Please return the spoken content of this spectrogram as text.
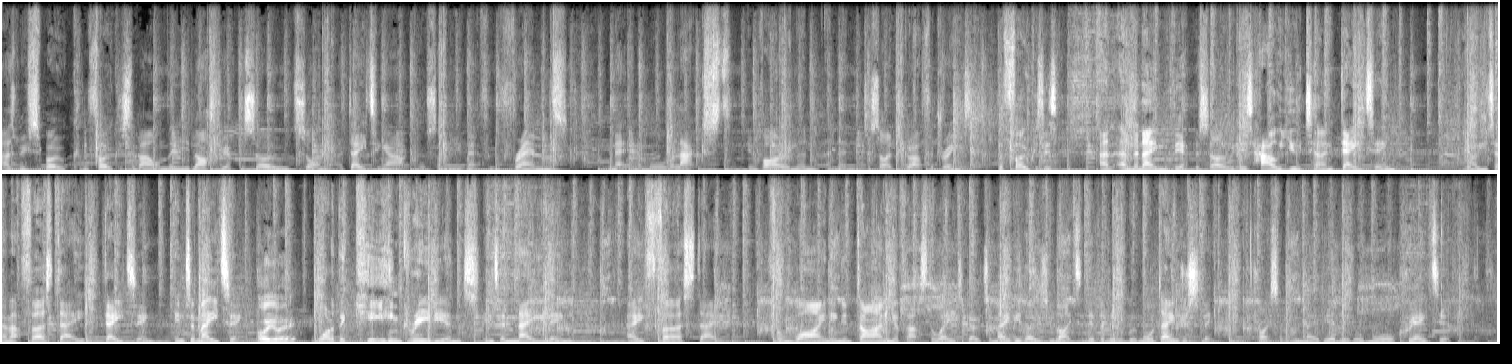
as we've spoken, focused about on the last three episodes, on a dating app or somebody you've met through friends, met in a more relaxed environment, and then decided to go out for drinks. The focus is, and, and the name of the episode is how you turn dating, how you turn that first date, dating, into mating Oi, oi. what are the key ingredients into nailing a first date? From wining and dining, if that's the way to go, to maybe those who like to live a little bit more dangerously. Try something maybe a little more creative.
